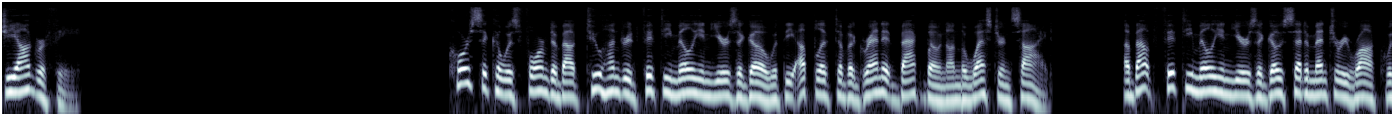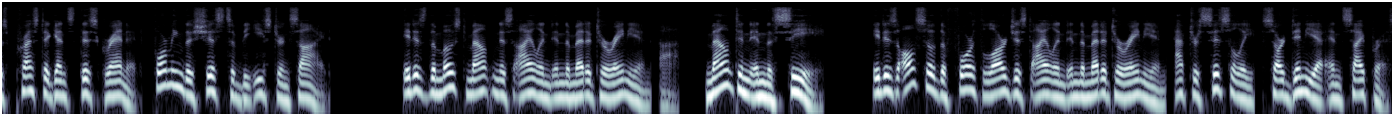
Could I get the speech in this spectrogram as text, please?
Geography Corsica was formed about 250 million years ago with the uplift of a granite backbone on the western side. About 50 million years ago sedimentary rock was pressed against this granite, forming the schists of the eastern side. It is the most mountainous island in the Mediterranean, a mountain in the sea. It is also the fourth largest island in the Mediterranean, after Sicily, Sardinia and Cyprus.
